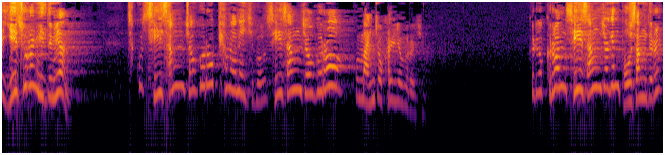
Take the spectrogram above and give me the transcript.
그러니까 예수를 믿으면 자꾸 세상적으로 편안해지고 세상적으로 만족하려고 그러죠. 그리고 그런 세상적인 보상들을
